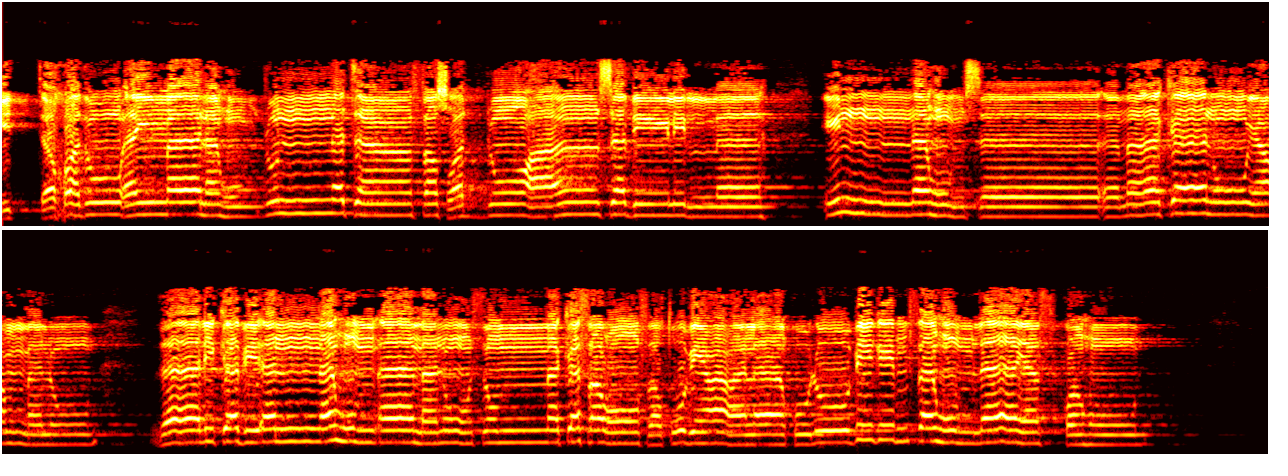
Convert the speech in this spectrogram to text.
اتخذوا أيمانهم جنة فصدوا عن سبيل الله إنهم ساء ما كانوا يعملون ذلك بأنهم آمنوا ثم كفروا فطبع على قلوبهم فهم لا يفقهون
